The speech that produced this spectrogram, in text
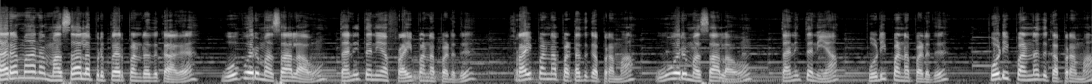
தரமான மசாலா ப்ரிப்பேர் பண்ணுறதுக்காக ஒவ்வொரு மசாலாவும் தனித்தனியாக ஃப்ரை பண்ணப்படுது. ஃப்ரை பண்ணப்பட்டதுக்கப்புறமா ஒவ்வொரு மசாலாவும் தனித்தனியாக பொடி பண்ணப்படுது. பொடி பண்ணதுக்கப்புறமா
